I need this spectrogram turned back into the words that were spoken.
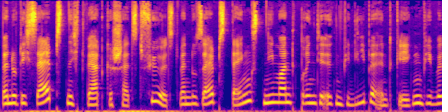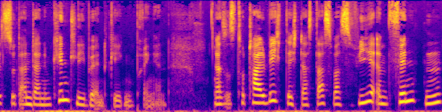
wenn du dich selbst nicht wertgeschätzt fühlst, wenn du selbst denkst, niemand bringt dir irgendwie Liebe entgegen, wie willst du dann deinem Kind Liebe entgegenbringen? Es ist total wichtig, dass das, was wir empfinden,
